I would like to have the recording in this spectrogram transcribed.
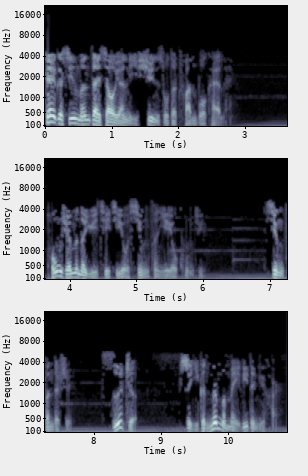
这个新闻在校园里迅速的传播开来，同学们的语气既有兴奋，也有恐惧。兴奋的是，死者是一个那么美丽的女孩。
